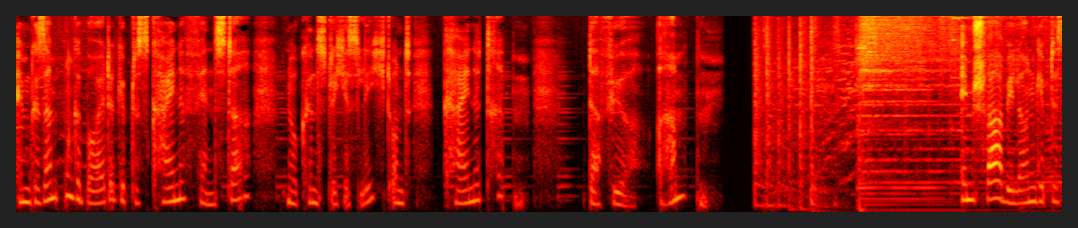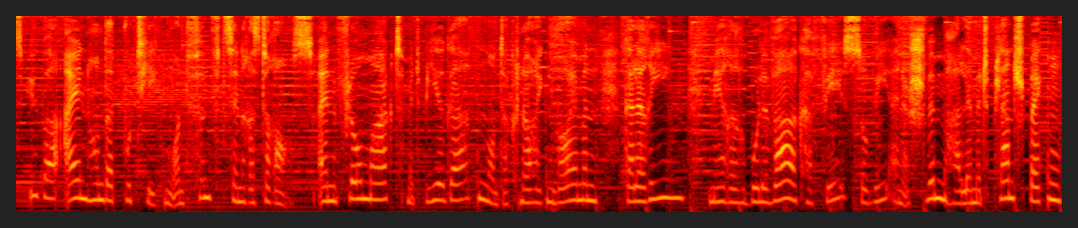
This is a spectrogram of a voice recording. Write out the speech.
Im gesamten Gebäude gibt es keine Fenster, nur künstliches Licht und keine Treppen. Dafür Rampen. Im Schwabilon gibt es über 100 Boutiquen und 15 Restaurants, einen Flohmarkt mit Biergarten unter knorrigen Bäumen, Galerien, mehrere Boulevardcafés sowie eine Schwimmhalle mit Planschbecken,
